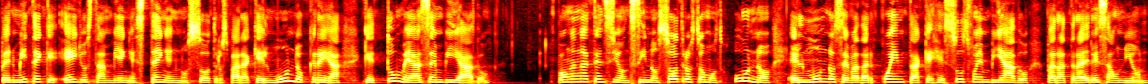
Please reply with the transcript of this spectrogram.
permite que ellos también estén en nosotros, para que el mundo crea que tú me has enviado. Pongan atención, si nosotros somos uno, el mundo se va a dar cuenta que Jesús fue enviado para traer esa unión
